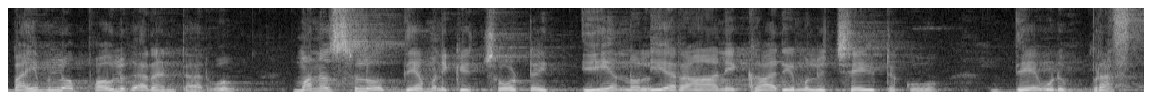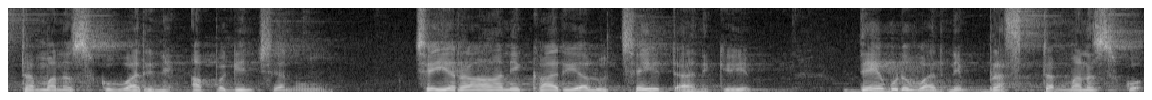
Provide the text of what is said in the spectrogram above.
బైబిల్లో పౌలు గారు అంటారు మనస్సులో దేవునికి చోటు ఈయన ఇయరాని కార్యములు చేయుటకు దేవుడు భ్రష్ట మనసుకు వారిని అప్పగించాను. చేయరాని కార్యాలు చేయటానికి దేవుడు వారిని భ్రష్ట మనసుకు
